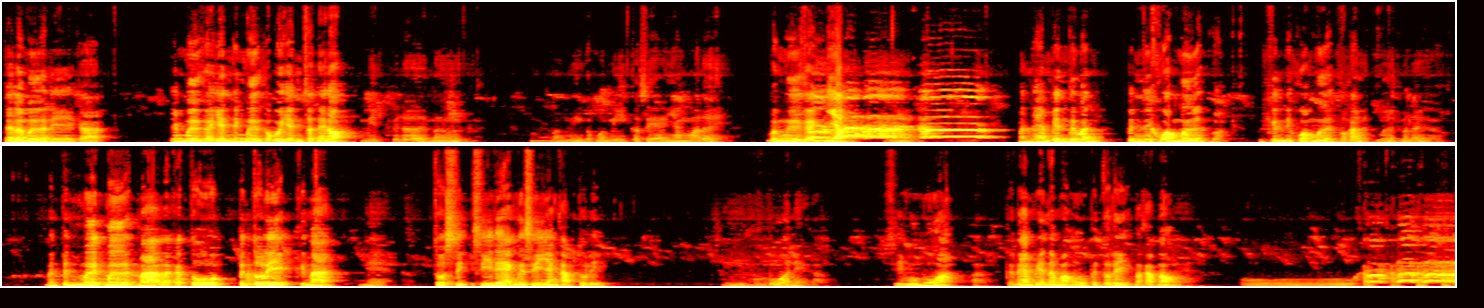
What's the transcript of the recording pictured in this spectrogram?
แต่ละมือนี่ก็ยังมือก็เห็นยังมือก็บ่เห็นสันได้เนาะเม็ดไปเลยบางมือบางมีกับว่ามีกระแสหยังมาเลยบางมือก็เงียบ แม่น มันแนมเป็นหรือมันเป็นในความมืดบ่มันขึ้นในความมืดบ่ครับมืดมืดมาเลยครับมันเป็นมืดมืดมากแล้วก็ตัวเป็นตัวเลขขึ้นมาแม่นครับตัวสีสีแดงหรือสีหยังครับตัวเลขสีม่วๆเนี่ยครับสีม่วครับๆก็แนมเห็นน่ะว่าโหเป็นตัวเลขเนาะครับเนาะ แม่นโอ้ ครับครับครับครับ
